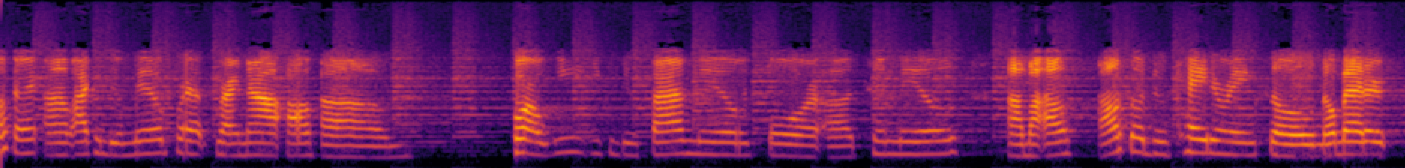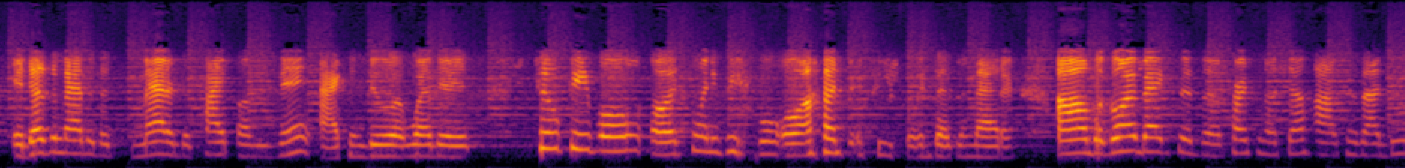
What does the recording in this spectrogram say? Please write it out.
Okay, um, I can do meal preps right now. Off um, for a week, you can do five meals or uh, ten meals. Um, I also do catering, so no matter it doesn't matter the matter the type of event, I can do it whether it's two people or twenty people or a hundred people. It doesn't matter. Um, but going back to the personal chef options, I do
